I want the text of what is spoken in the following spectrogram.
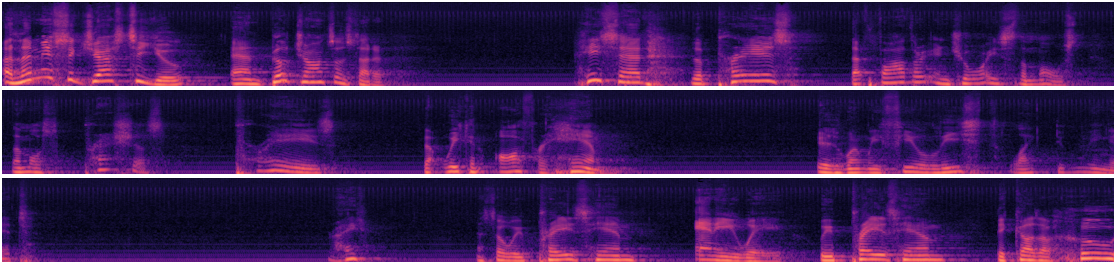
And let me suggest to you, and Bill Johnson said it, he said, the praise that Father enjoys the most, the most precious praise that we can offer Him is when we feel least like doing it. Right? And so we praise Him anyway. We praise Him because of who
